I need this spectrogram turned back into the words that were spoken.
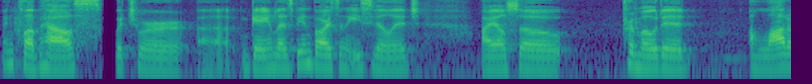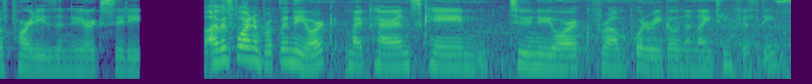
and Clubhouse, which were uh, gay and lesbian bars in the East Village. I also promoted a lot of parties in New York City. I was born in Brooklyn, New York. My parents came to New York from Puerto Rico in the 1950s,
